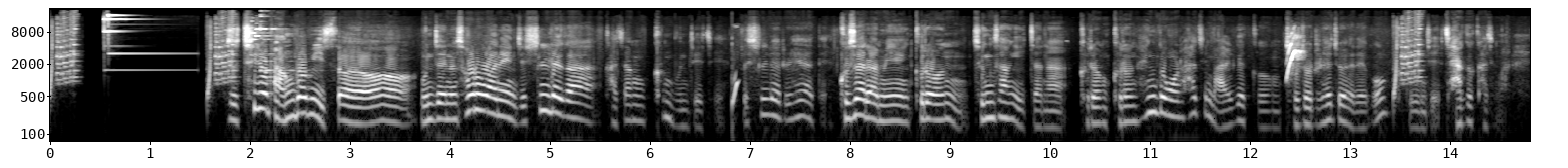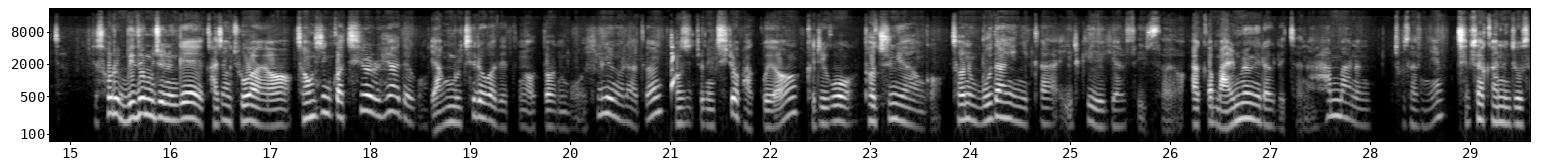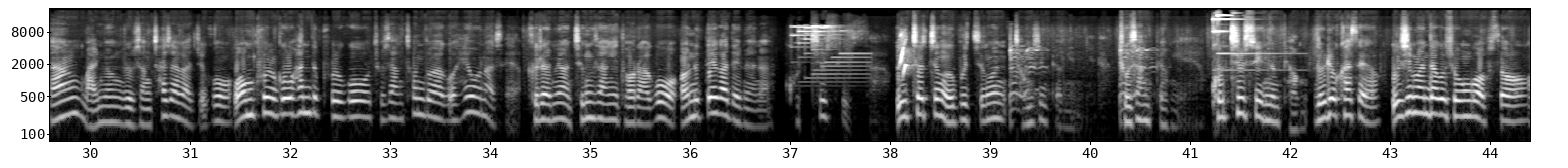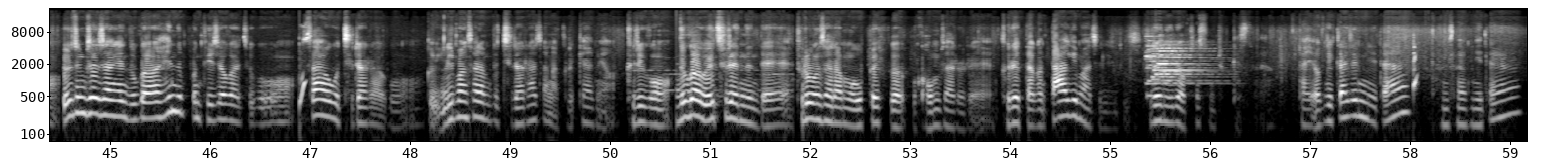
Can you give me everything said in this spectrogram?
그래서 치료 방법이 있어요. 문제는 서로 간에 이제 신뢰가 가장 큰 문제지. 신뢰를 해야 돼. 그 사람이 그런 증상이 있잖아. 그런 그런 행동을 하지 말게끔 조절을 해줘야 되고 그리고 이제 자극하지 말아야죠. 서로 믿음을 주는 게 가장 좋아요. 정신과 치료를 해야 되고 약물 치료가 됐든 어떤 뭐 힐링을 하든 정신적인 치료 받고요. 그리고 더 중요한 거 저는 무당이니까 이렇게 얘기할 수 있어요. 아까 말명이라 그랬잖아. 한마는 조상님 집착하는 조상 말명 조상 찾아가지고 원 풀고 한두 풀고 조상 천도하고 해원하세요. 그러면 증상이 덜하고 어느 때가 되면은 고칠 수 있어요. 의처증 의부증은 정신병입니다. 조상병이에요. 고칠 수 있는 병. 노력하세요. 의심한다고 좋은 거 없어. 요즘 세상에 누가 핸드폰 뒤져가지고 싸우고 지랄하고 그 일반 사람도 지랄하잖아. 그렇게 하면. 그리고 누가 외출했는데 들어온 사람은 옷 뺏고 검사를 해. 그랬다간 딱이 맞을 일이지. 그런 일이 없었으면 좋겠어요. 다 여기까지입니다. 감사합니다.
